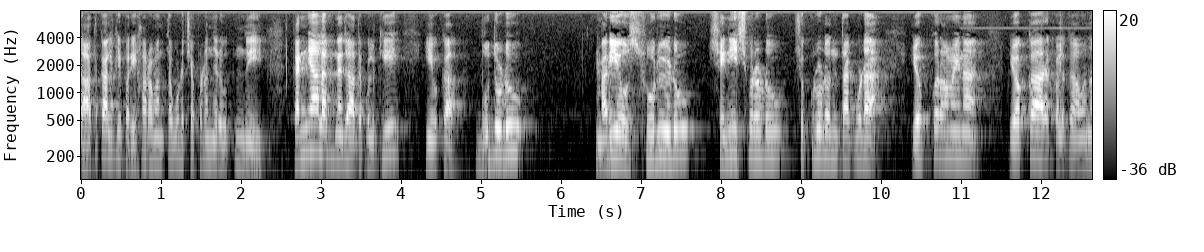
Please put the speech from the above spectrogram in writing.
జాతకాలకి పరిహారం అంతా కూడా చెప్పడం జరుగుతుంది. కన్యా లగ్న జాతకులకి ఈ యొక్క బుధుడు మరియు సూర్యుడు శనీశ్వరుడు శుక్రుడు అంతా కూడా యొక్కరమైన యొక్కరకులు కావున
